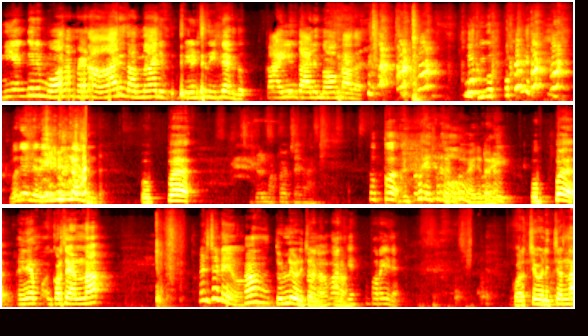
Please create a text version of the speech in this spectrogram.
ഇനിയെങ്കിലും ബോധം വേണം. ആര് തന്നാലും മേടിച്ച് തിന്നരുത്. കൈയും കാലും നോക്കാതെ. ഉപ്പ്. വെച്ചേക്കണം ഉപ്പ്. ഉപ്പ്. ഇനി കുറച്ച് എണ്ണ. വെളിച്ചെണ്ണയോ? ആ തുള്ളി വെളിച്ചെണ്ണ. പറയില്ല കുറച്ച് വെളിച്ചെണ്ണ.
